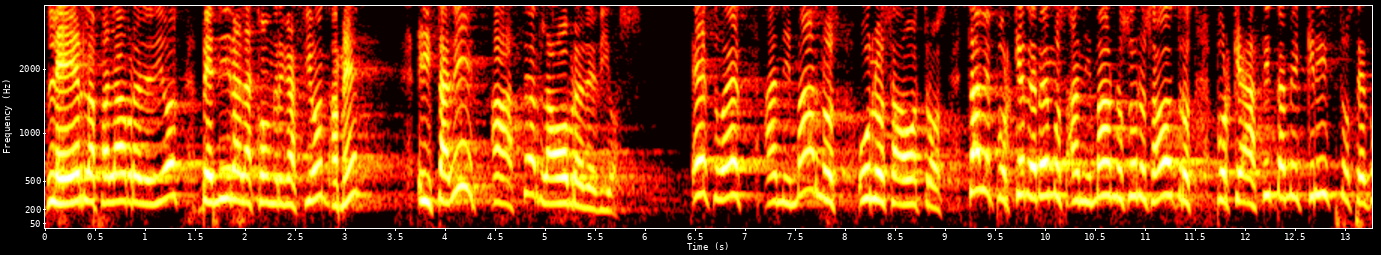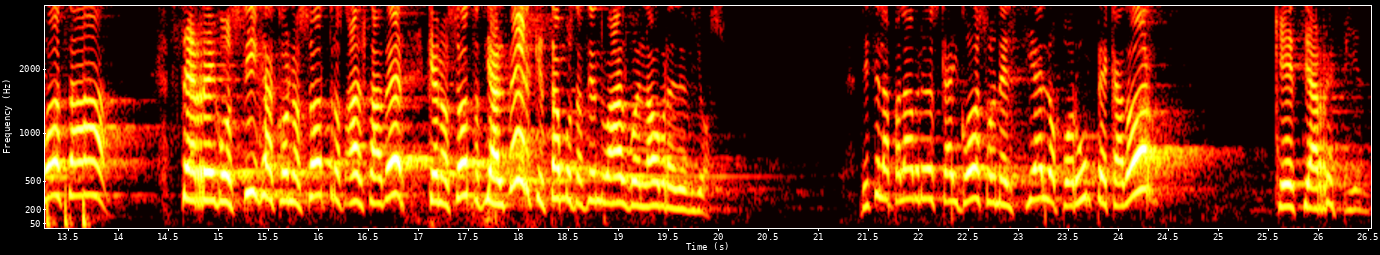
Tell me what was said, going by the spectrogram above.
leer la palabra de Dios, venir a la congregación, amén, y salir a hacer la obra de Dios. Eso es animarnos unos a otros. ¿Sabe por qué debemos animarnos unos a otros? Porque así también Cristo se goza, se regocija con nosotros al saber que nosotros y al ver que estamos haciendo algo en la obra de Dios. Dice la palabra de Dios que hay gozo en el cielo por un pecador que se arrepiente.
